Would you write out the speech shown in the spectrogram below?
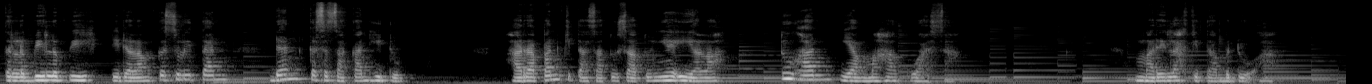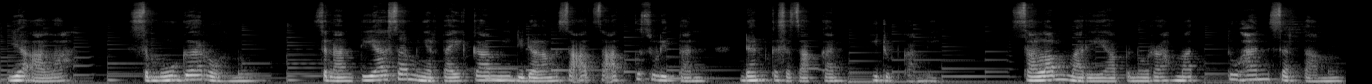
terlebih-lebih di dalam kesulitan dan kesesakan hidup. Harapan kita satu-satunya ialah Tuhan yang Maha Kuasa. Marilah kita berdoa. Ya Allah, semoga rohmu senantiasa menyertai kami di dalam saat-saat kesulitan dan kesesakan hidup kami. Salam Maria penuh rahmat Tuhan sertamu.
